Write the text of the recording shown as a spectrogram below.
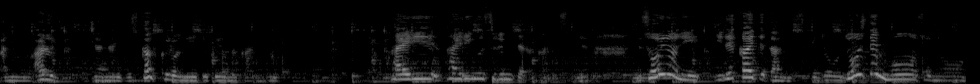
あのあるじゃないですか袋に入れていくような感じのファイリファイリングするみたいな感じそういうのに入れ替えてたんですけどどうしてもその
